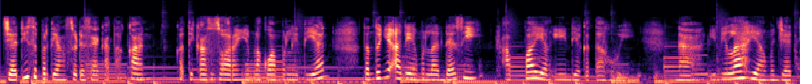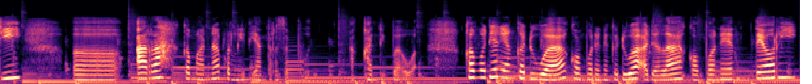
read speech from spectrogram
Jadi seperti yang sudah saya katakan, ketika seseorang yang melakukan penelitian, tentunya ada yang melandasi apa yang ingin dia ketahui. Nah, inilah yang menjadi uh, arah ke mana penelitian tersebut akan dibawa. Kemudian yang kedua, komponen yang kedua adalah komponen teori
